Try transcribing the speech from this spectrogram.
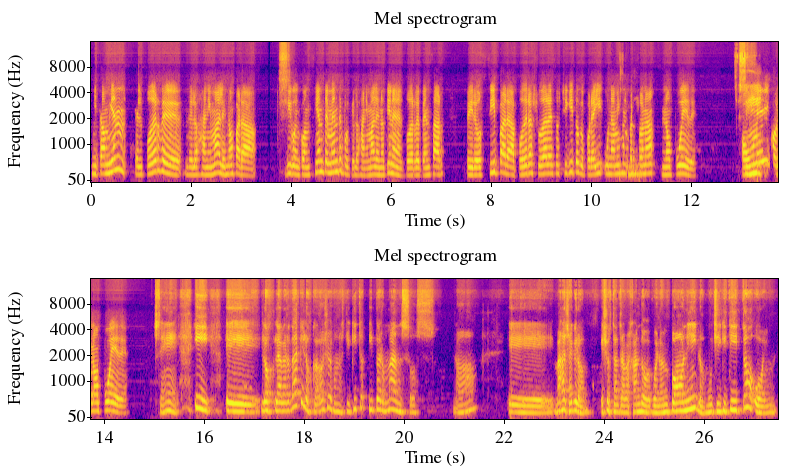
Y también el poder de, de los animales, ¿no? Para, digo inconscientemente porque los animales no tienen el poder de pensar, pero sí para poder ayudar a esos chiquitos que por ahí una misma persona no puede, o un médico no puede. Sí, y eh, la verdad que los caballos con los chiquitos hipermansos, ¿no? Eh, más allá que los, ellos están trabajando, bueno, en pony, los muy chiquititos, o en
